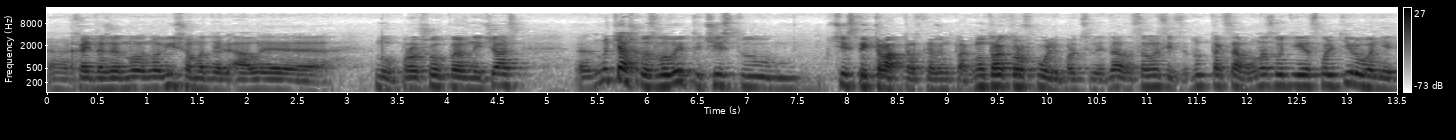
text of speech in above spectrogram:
е, хай навіть новіша модель, але ну, пройшов певний час. Е, Ну, тяжко зловити чисту, чистий трактор, скажімо так. Ну, трактор в полі працює, да? согласіться. Тут так само. У нас хоч і асфальтіровані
